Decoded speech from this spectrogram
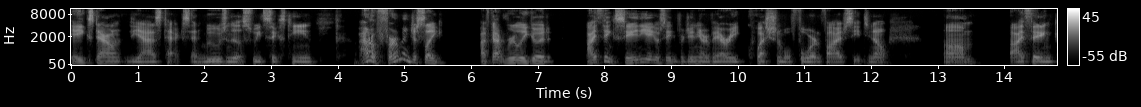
takes down the Aztecs and moves into the Sweet 16. I don't know. Furman just like I've got really good. I think San Diego State and Virginia are very questionable four and five seeds. You know, um, I think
